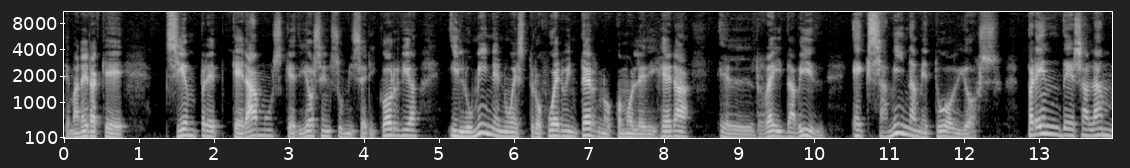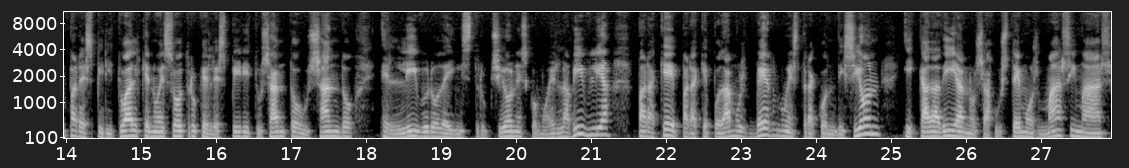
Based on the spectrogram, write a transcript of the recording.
De manera que siempre queramos que Dios en su misericordia ilumine nuestro fuero interno, como le dijera el rey David, examíname tú, oh Dios, prende esa lámpara espiritual que no es otro que el Espíritu Santo usando el libro de instrucciones como es la Biblia. ¿Para qué? Para que podamos ver nuestra condición y cada día nos ajustemos más y más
